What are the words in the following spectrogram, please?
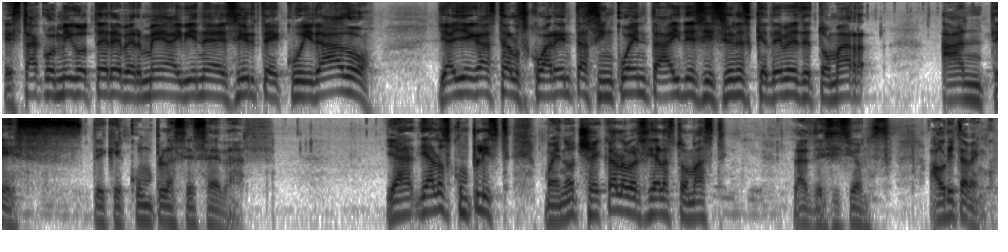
Está conmigo Tere Bermea y viene a decirte, cuidado, ya llegaste a los 40, 50, hay decisiones que debes de tomar antes de que cumplas esa edad. Ya, ya los cumpliste. Bueno, chécalo a ver si ya las tomaste. Las decisiones. Ahorita vengo.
